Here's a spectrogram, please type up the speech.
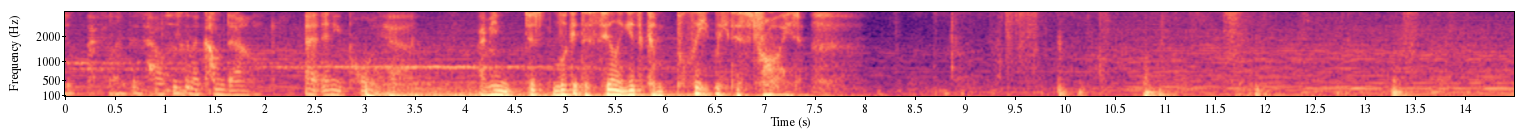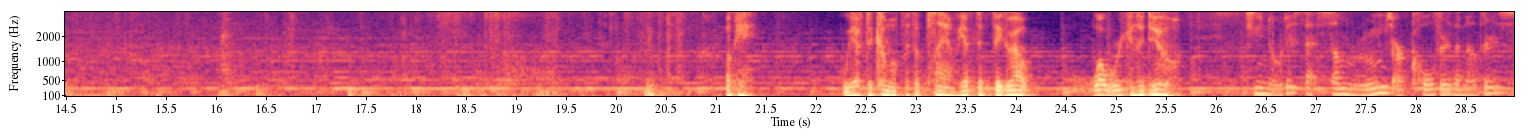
feel like this house is gonna come down at any point. Yeah. I mean, just look at the ceiling. It's completely destroyed. Have to come up with a plan. We have to figure out what we're gonna do. Do you notice that some rooms are colder than others?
